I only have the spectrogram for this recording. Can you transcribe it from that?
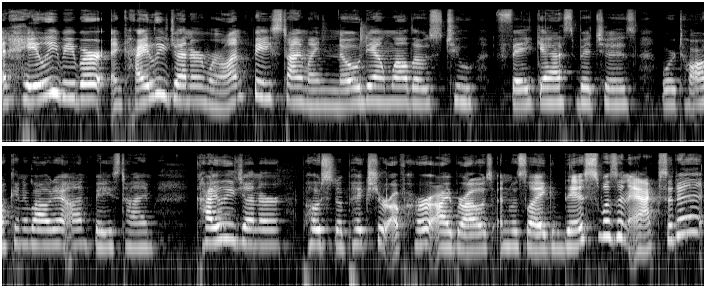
And Hailey Bieber and Kylie Jenner were on FaceTime. I know damn well those two fake ass bitches were talking about it on FaceTime. Kylie Jenner posted a picture of her eyebrows and was like, "This was an accident?"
